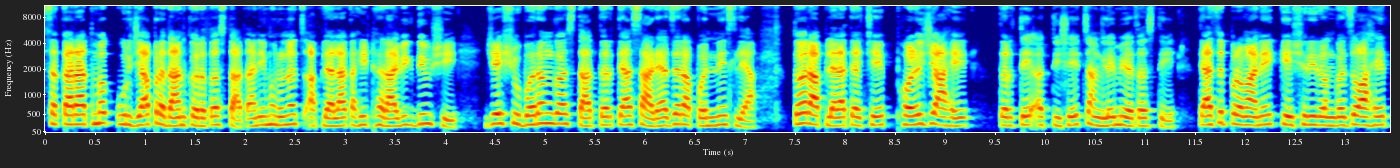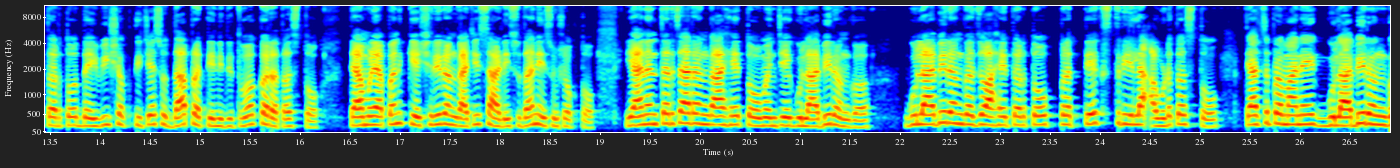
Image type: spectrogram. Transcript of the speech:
सकारात्मक ऊर्जा प्रदान करत असतात. आणि म्हणूनच आपल्याला काही ठराविक दिवशी जे शुभ रंग असतात तर त्या साड्या जर आपण नेसल्या तर आपल्याला त्याचे फळ जे आहे तर ते अतिशय चांगले मिळत असते. त्याचप्रमाणे केशरी रंग जो आहे तर तो दैवी शक्तीचे सुद्धा प्रतिनिधित्व करत असतो. त्यामुळे आपण केशरी रंगाची साडीसुद्धा नेसू शकतो. यानंतरचा रंग आहे तो म्हणजे गुलाबी रंग. गुलाबी रंग जो आहे तर तो प्रत्येक स्त्रीला आवडत असतो. त्याचप्रमाणे गुलाबी रंग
